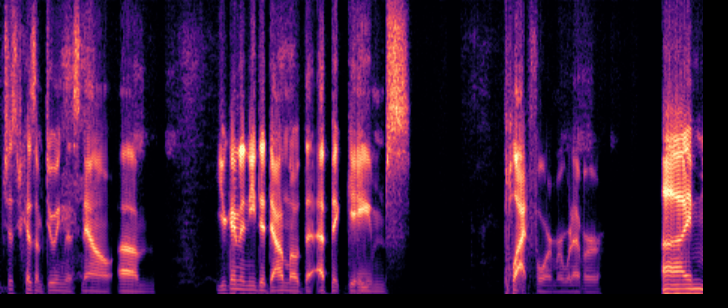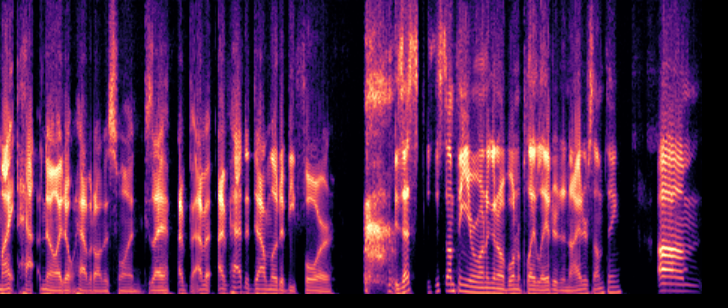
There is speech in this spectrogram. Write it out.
just because I'm doing this now, um, you're gonna need to download the Epic Games platform or whatever. I might have no, I don't have it on this one because I I've, I've I've had to download it before. is that is this something you're wanna gonna want to play later tonight or something? Um,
